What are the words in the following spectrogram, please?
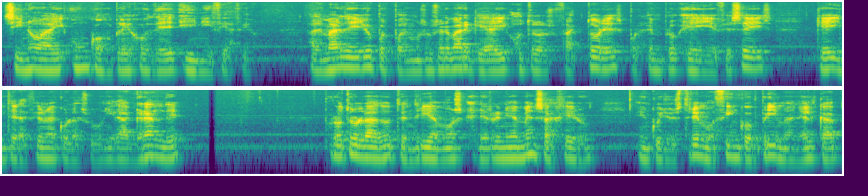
si no hay un complejo de iniciación. Además de ello, pues podemos observar que hay otros factores, por ejemplo EIF6, que interacciona con la subunidad grande por otro lado, tendríamos el RNA mensajero, en cuyo extremo 5' en el CAP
